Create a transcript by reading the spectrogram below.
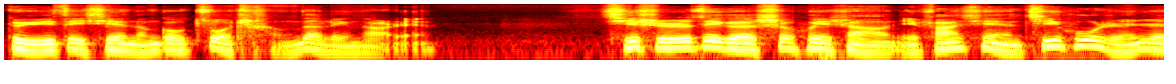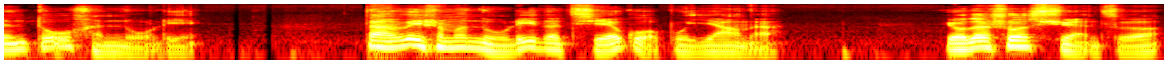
对于这些能够做成的领导人，其实这个社会上你发现几乎人人都很努力，但为什么努力的结果不一样呢？有的说选择，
